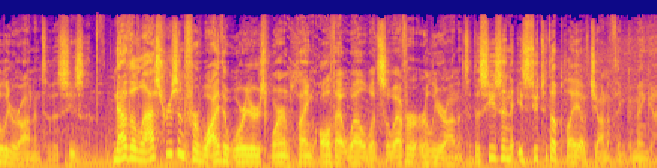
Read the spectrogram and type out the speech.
earlier on into the season. Now, the last reason for why the Warriors weren't playing all that well whatsoever earlier on into the season is due to the play of Jonathan Kuminga.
